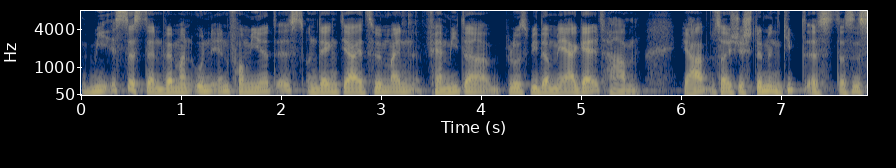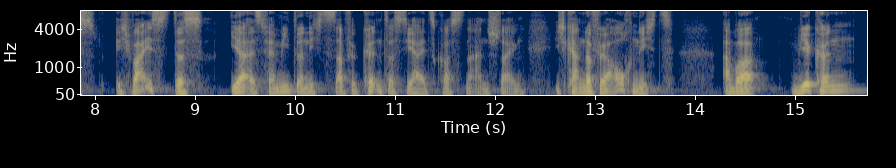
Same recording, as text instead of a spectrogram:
wie ist es denn, wenn man uninformiert ist und denkt, ja, jetzt will mein Vermieter bloß wieder mehr Geld haben? Ja, solche Stimmen gibt es. Das ist, ich weiß, dass ihr als Vermieter nichts dafür könnt, dass die Heizkosten ansteigen. Ich kann dafür auch nichts. Aber wir können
